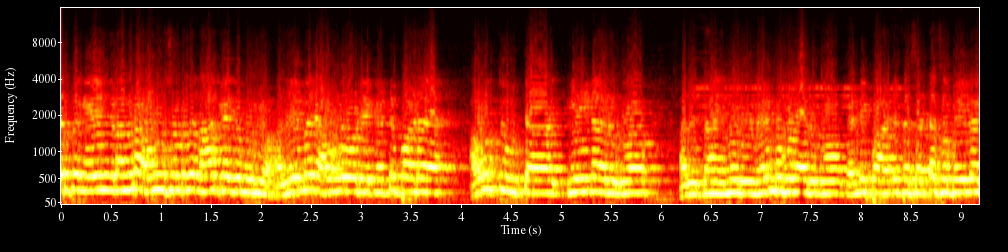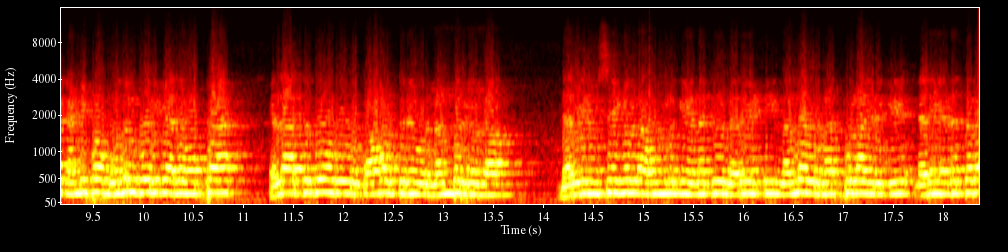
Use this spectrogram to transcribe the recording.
ஒருத்தங்க ஏங்குறாங்கன்னா அவங்க சொல்றதை நான் கேட்க முடியும். அதே மாதிரி அவங்களுடைய கட்டுப்பாடை அவுத்து விட்டா கிளீனா இருக்கும். அதுதான் இன்னொரு என்னுடைய வேண்டுகோளா இருக்கும். கண்டிப்பா அடுத்த சட்டசபையில கண்டிப்பா முதல் கோரிக்கை அதை வைப்பேன் எல்லாத்துக்கும் ஒரு ஒரு காவல்துறை ஒரு நண்பர்கள் தான். நிறைய விஷயங்கள் அவங்களுக்கு எனக்கு நிறைய டீ நல்ல ஒரு நட்புலாம் இருக்கு. நிறைய இடத்துல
